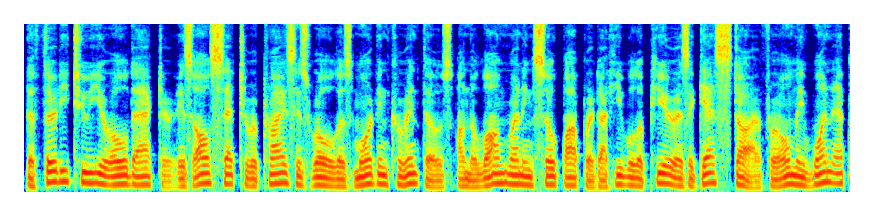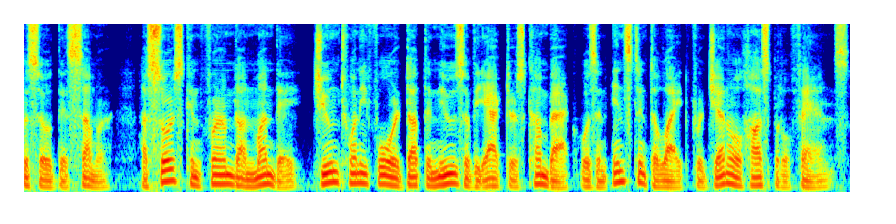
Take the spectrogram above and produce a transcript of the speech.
the 32-year-old actor is all set to reprise his role as Morgan Corinthos on the long-running soap opera. that He will appear as a guest star for only one episode this summer, a source confirmed on Monday, June 24. The news of the actor's comeback was an instant delight for General Hospital fans,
